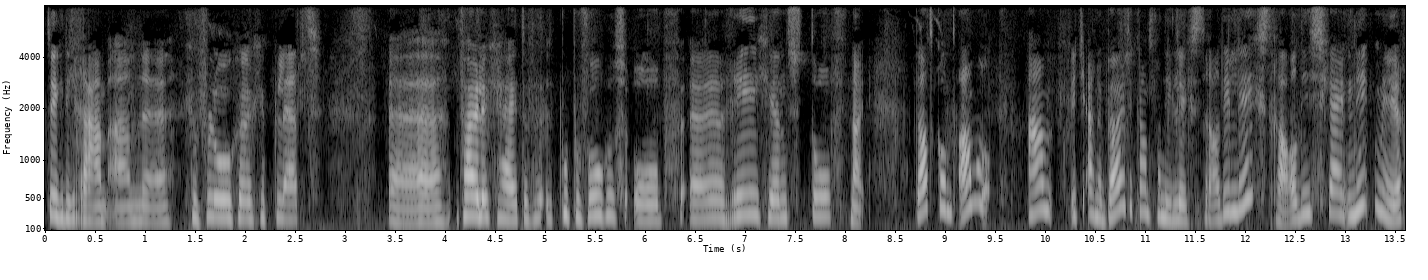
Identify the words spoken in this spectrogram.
tegen die raam aan uh, gevlogen, geplet. Uh, vuiligheid, er poepen vogels op, uh, regen, stof. Nou, dat komt allemaal aan, weet je, aan de buitenkant van die lichtstraal. Die lichtstraal die schijnt niet meer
